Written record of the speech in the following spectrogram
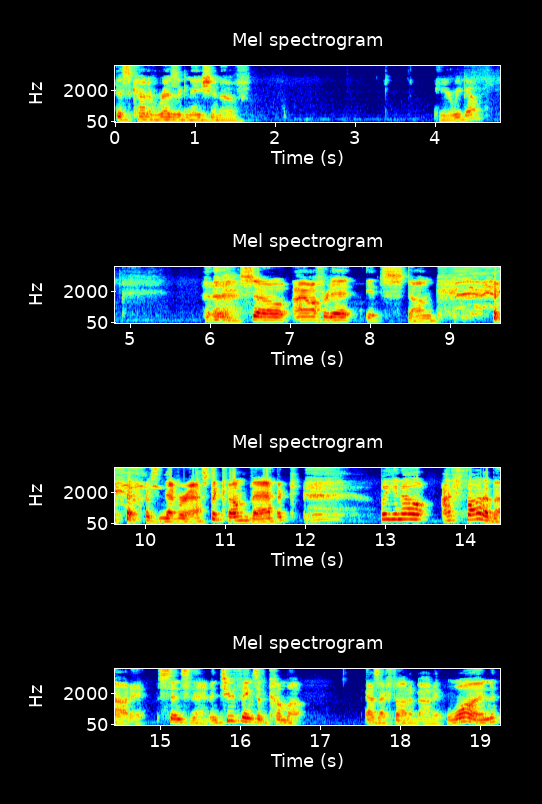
this kind of resignation of, here we go. so I offered it, it stunk. I was never asked to come back. But you know, I've thought about it since then, and two things have come up as I've thought about it. One,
